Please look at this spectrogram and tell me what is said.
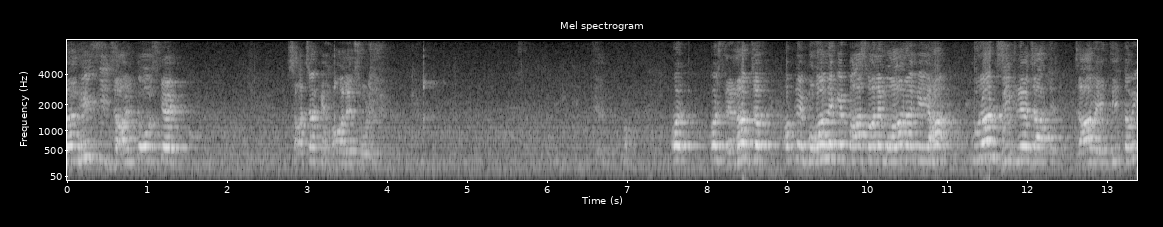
नन्ही सी जान को उसके चाचा के हवाले छोड़िए और और जैनब जब अपने मोहल्ले के पास वाले मौलाना के यहाँ कुरान सीखने जाते, जा रही थी, तभी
